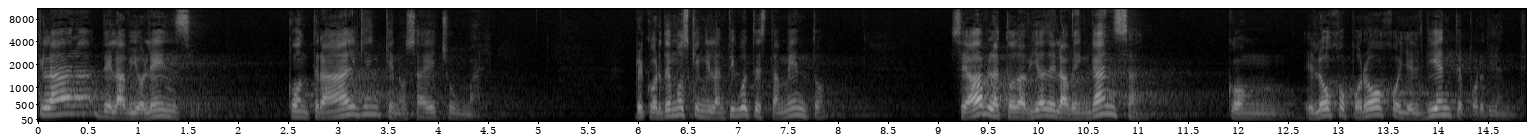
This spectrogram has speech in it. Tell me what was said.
clara de la violencia contra alguien que nos ha hecho un mal. Recordemos que en el Antiguo Testamento se habla todavía de la venganza con el ojo por ojo y el diente por diente.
